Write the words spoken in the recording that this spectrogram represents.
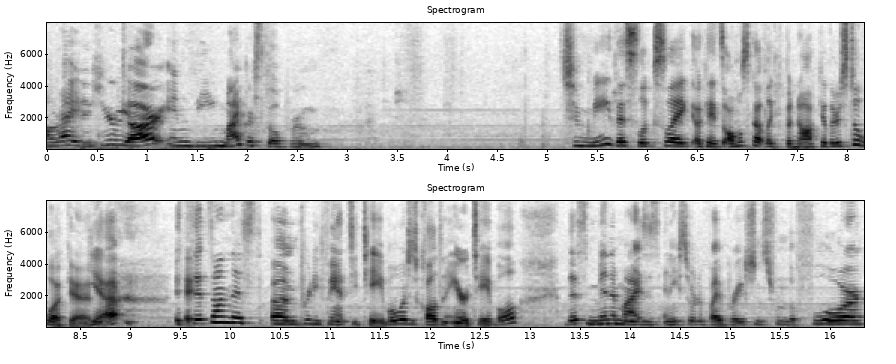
All right, and here we are in the microscope room. To me, this looks like okay. It's almost got like binoculars to look in. Yeah. It sits on this um, pretty fancy table, which is called an air table. This minimizes any sort of vibrations from the floor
